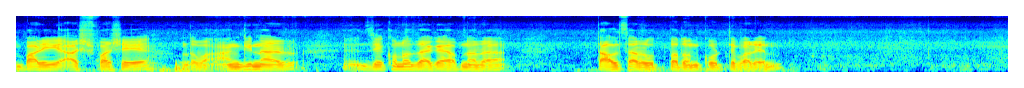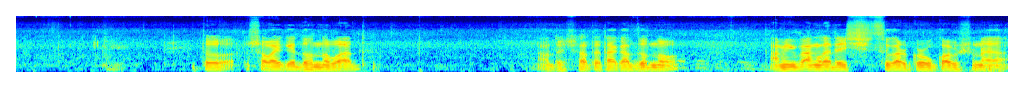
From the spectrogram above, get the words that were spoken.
বাড়ির আশপাশে অথবা আঙ্গিনার যে কোনো জায়গায় আপনারা তাল চারা উৎপাদন করতে পারেন। তো সবাইকে ধন্যবাদ আমাদের সাথে থাকার জন্য। আমি বাংলাদেশ সুগার ক্রপ গবেষণা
